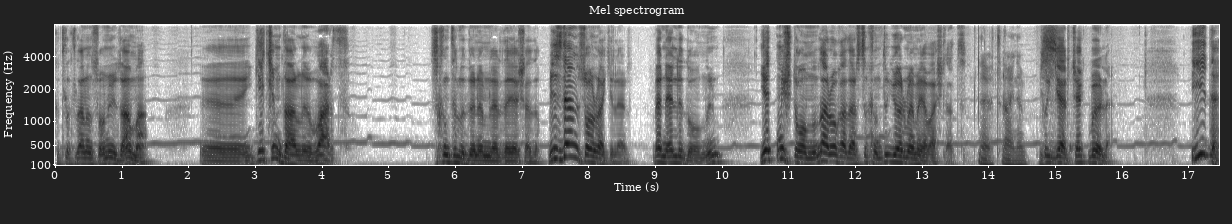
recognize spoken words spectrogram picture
kıtlıkların sonuydu ama e, geçim darlığı vardı. Sıkıntılı dönemlerde yaşadık. Bizden sonrakiler, ben 50 doğumluyum. 70 doğumlular o kadar sıkıntı görmemeye başladı. Evet aynen. Biz... Bu gerçek böyle. İyi de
